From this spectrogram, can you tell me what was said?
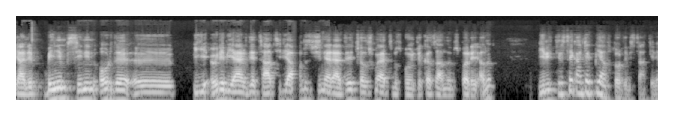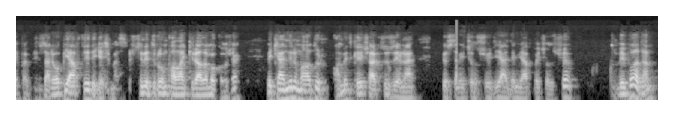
Yani benim senin orada e, bir, öyle bir yerde tatil yapmamız için herhalde çalışma hayatımız boyunca kazandığımız parayı alıp biriktirirsek ancak bir hafta orada biz tatil yapabiliriz. Yani o bir haftayı da geçmez. Üstüne drone falan kiralamak olacak. Ve kendini mağdur Ahmet Kaya şarkısı üzerinden göstermeye çalışıyor, diğerlerini yapmaya çalışıyor. Ve bu adam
